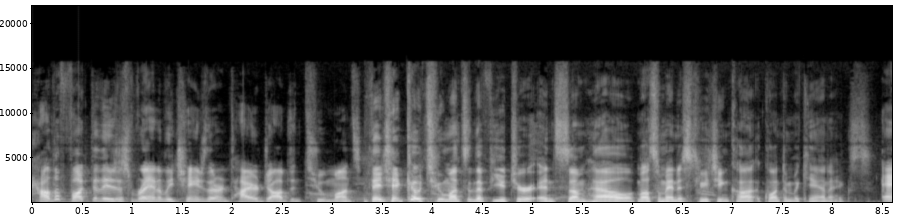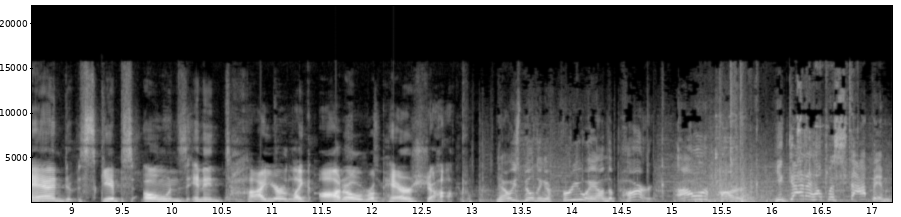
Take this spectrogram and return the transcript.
How the fuck did they just randomly change their entire jobs in two months? They did go two months in the future, and somehow Muscle Man is teaching quantum mechanics. And Skips owns an entire like auto repair shop. Now he's building a freeway on the park. Our park. You gotta help us stop him.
